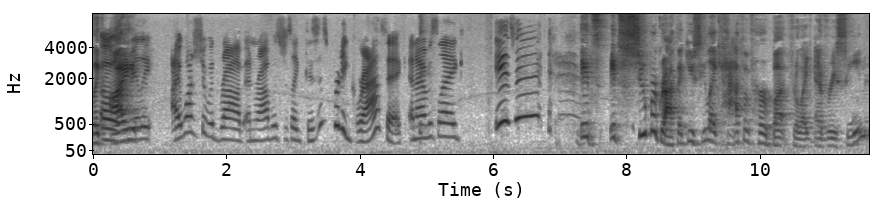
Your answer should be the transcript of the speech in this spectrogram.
Like oh I really i watched it with rob and rob was just like this is pretty graphic and i was like is it It's it's super graphic. You see like half of her butt for like every scene,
